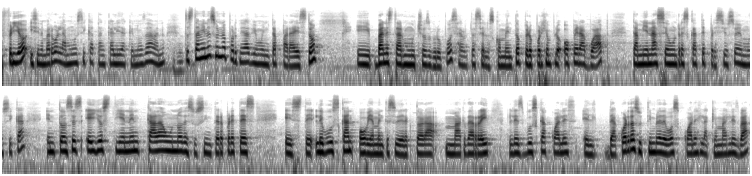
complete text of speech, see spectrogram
frío, y sin embargo la música tan cálida que nos daban. Entonces también es una oportunidad bien bonita para esto. Eh, van a estar muchos grupos, ahorita se los comento, pero por ejemplo Ópera WAP también hace un rescate precioso de música, entonces ellos tienen cada uno de sus intérpretes, este, le buscan, obviamente su directora Magda Rey les busca cuál es el, de acuerdo a su timbre de voz, cuál es la que más les va.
